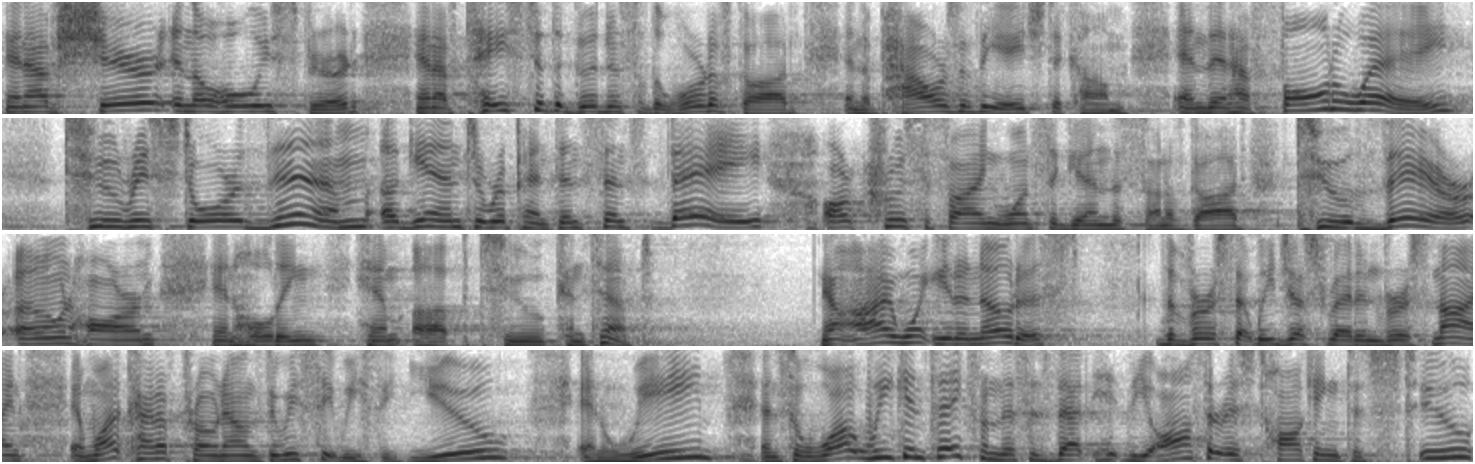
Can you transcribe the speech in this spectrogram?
and have shared in the Holy Spirit, and have tasted the goodness of the Word of God and the powers of the age to come, and then have fallen away to restore them again to repentance, since they are crucifying once again the Son of God to their own harm and holding him up to contempt. Now, I want you to notice the verse that we just read in verse 9. And what kind of pronouns do we see? We see you and we. And so, what we can take from this is that the author is talking to two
